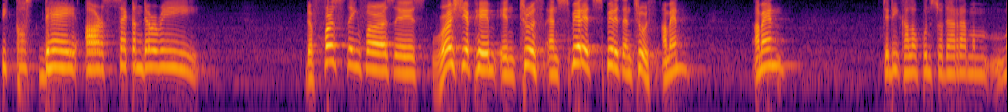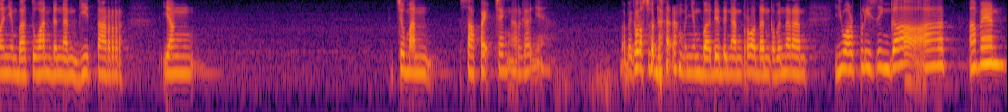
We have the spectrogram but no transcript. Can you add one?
Because they are secondary. The first thing first is worship Him in truth and spirit, spirit and truth. Amin. Amin. Jadi kalaupun saudara menyembah Tuhan dengan gitar yang cuman sampai ceng harganya. Tapi kalau saudara menyembah dia dengan roh dan kebenaran, you are pleasing God. Amin.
